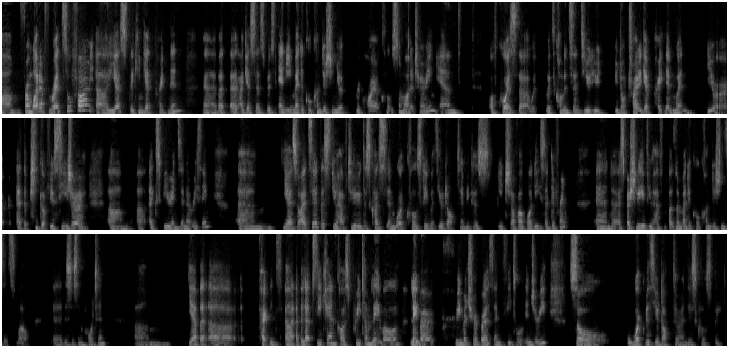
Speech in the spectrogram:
Um, from what I've read so far, uh, yes, they can get pregnant. Uh, but uh, I guess as with any medical condition, you require closer monitoring. And of course, with, with common sense, you, you, you don't try to get pregnant when you're at the peak of your seizure um, uh, experience and everything. Um, yeah, so I'd say this you have to discuss and work closely with your doctor because each of our bodies are different. And uh, especially if you have other medical conditions as well, uh, this is important. Um, yeah, but uh, pregnancy, uh, epilepsy can cause preterm labor, labor, premature birth, and fetal injury. So work with your doctor on this closely.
